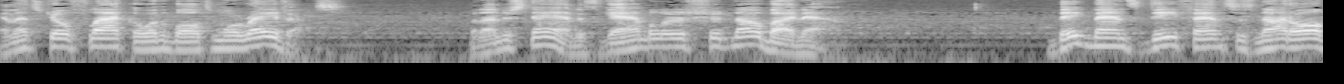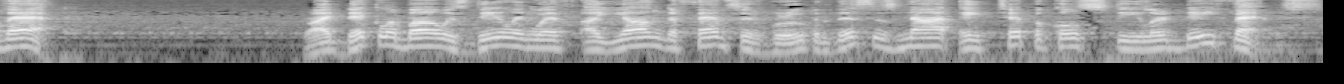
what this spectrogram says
and that's Joe Flacco of the Baltimore Ravens. But understand, as gamblers should know by now, Big Ben's defense is not all that. Right? Dick LeBeau is dealing with a young defensive group, and this is not a typical Steeler defense.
